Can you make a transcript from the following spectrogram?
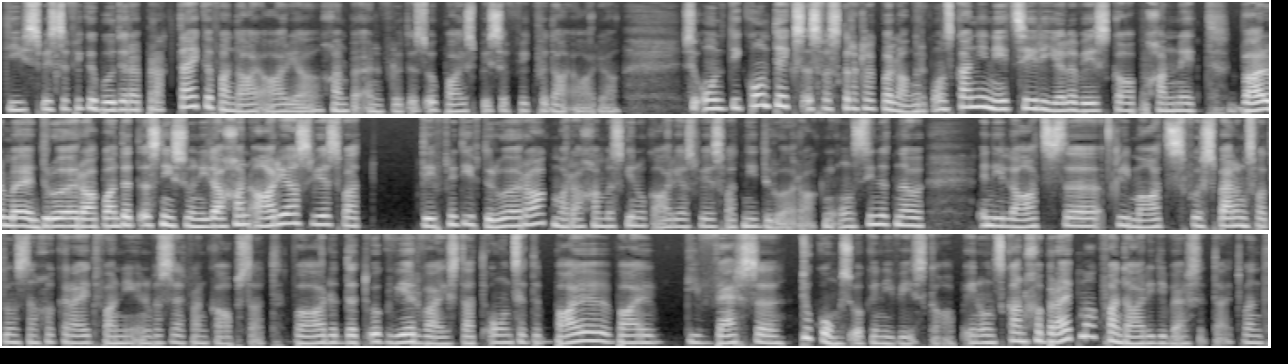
die spesifieke boerderypraktyke van daai area gaan beïnvloed is ook baie spesifiek vir daai area. So ons die konteks is verskriklik belangrik. Ons kan nie net sê die hele Weskaap gaan net warme en droë raak want dit is nie so nie. Daar gaan areas wees wat definitief droog raak, maar daar gaan miskien ook areas wees wat nie droog raak nie. Ons sien dit nou in die laaste klimaatsvoorspellings wat ons nou gekry het van die Universiteit van Kaapstad, waar dit, dit ook weer wys dat ons het 'n baie baie diverse toekoms ook in die Weskaap en ons kan gebruik maak van daardie diversiteit want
